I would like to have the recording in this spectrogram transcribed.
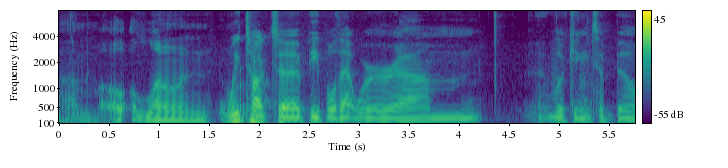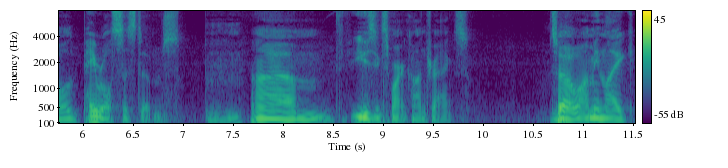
um, a, a loan. We talked to people that were um, looking to build payroll systems um, using smart contracts. So, I mean, like,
